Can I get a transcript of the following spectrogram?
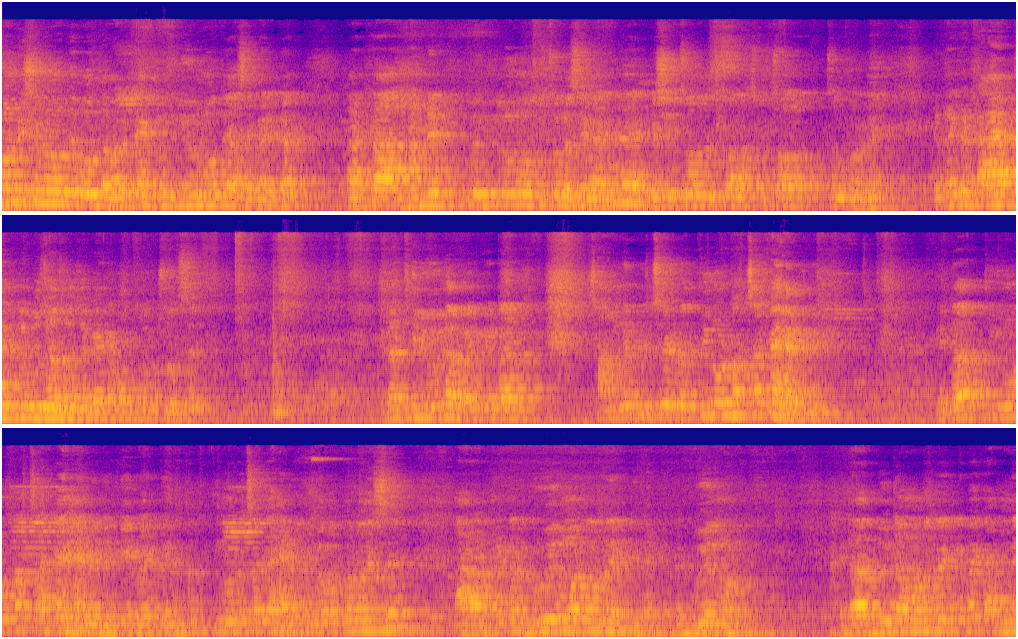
কন্ডিশনের মধ্যে বলতে পারেন একদম নিউর মধ্যে আছে গাড়িটা। একটা হান্ড্রেড কিলোর মতো চলেছে গাড়িটা বেশি চল চলাচল চলাচল করে এটা একটা টায়ার দেখলে বোঝা যায় যে গাড়িটা কতটুকু চলছে। এটা থ্রি হুইলার বাইক এটার সামনে পিছনে এটা তিনোটা চাকা হ্যান্ডেল এটা তিনোটা চাকা হ্যান্ডেল এই বাইকটা তিনোটা চাকা হ্যান্ডেল ব্যবহার করা হয়েছে। আর আপনার এটা ডুয়েল মোটরের একটি বাইক এটা ডুয়েল মোটর এটা দুইটা মোটরের একটি বাইক আপনি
